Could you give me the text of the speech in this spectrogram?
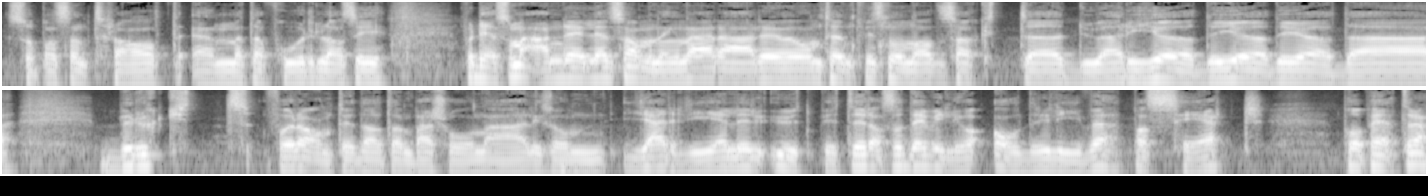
såpass sentralt en metafor la oss si, For det som er den reelle sammenhengen her, er uh, omtrent hvis noen hadde sagt 'du er jøde, jøde, jøde', brukt for å antyde at en person er liksom gjerrig eller utbytter. altså Det ville jo aldri livet basert på P3.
